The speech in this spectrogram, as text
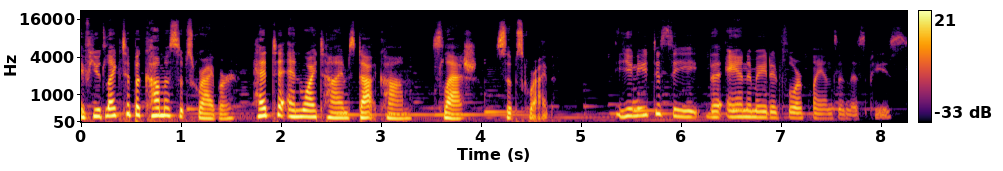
If you'd like to become a subscriber, head to nytimes.com slash subscribe. You need to see the animated floor plans in this piece.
